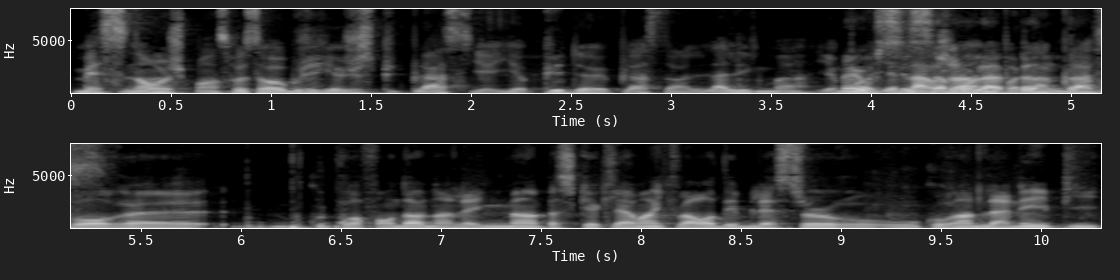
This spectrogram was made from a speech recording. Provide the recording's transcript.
Mais sinon, je pense pas que ça va bouger. Il y a juste plus de place. Il y a, il plus de place dans l'alignement. Il y a, Mais pas, aussi, il y a de ça l'argent, vaut mais la pas peine d'avoir euh, beaucoup de profondeur dans l'alignement parce que clairement qu'il va y avoir des blessures au, au courant de l'année. Puis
